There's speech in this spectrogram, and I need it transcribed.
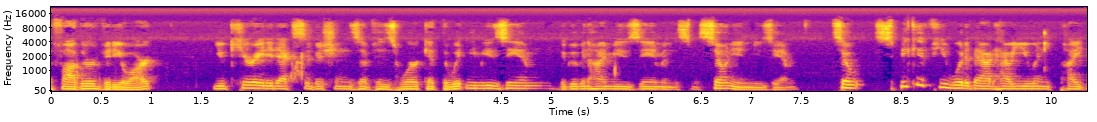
the father of video art. You curated exhibitions of his work at the Whitney Museum, the Guggenheim Museum, and the Smithsonian Museum. So, speak, if you would, about how you and Paik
